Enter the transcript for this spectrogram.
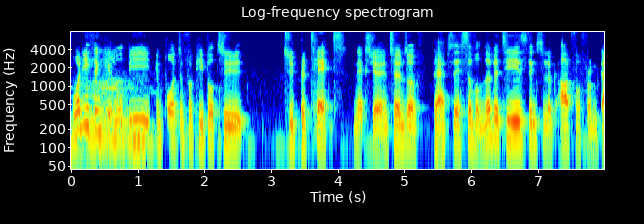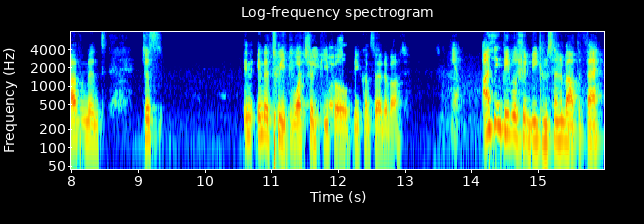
what do you think it will be important for people to to protect next year in terms of perhaps their civil liberties, things to look out for from government? Just in, in a tweet, what should people be concerned about? Yeah. I think people should be concerned about the fact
